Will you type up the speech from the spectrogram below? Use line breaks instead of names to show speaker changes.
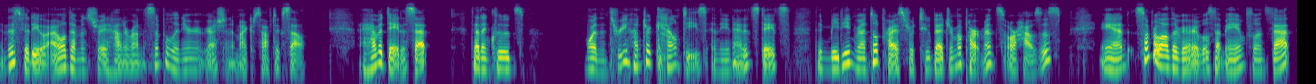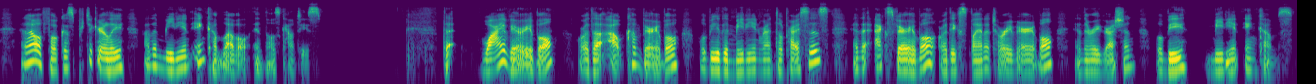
In this video, I will demonstrate how to run a simple linear regression in Microsoft Excel. I have a data set that includes more than 300 counties in the United States, the median rental price for two-bedroom apartments or houses, and several other variables that may influence that, and I will focus particularly on the median income level in those counties. The Y variable or the outcome variable will be the median rental prices, and the X variable or the explanatory variable in the regression will be median incomes.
